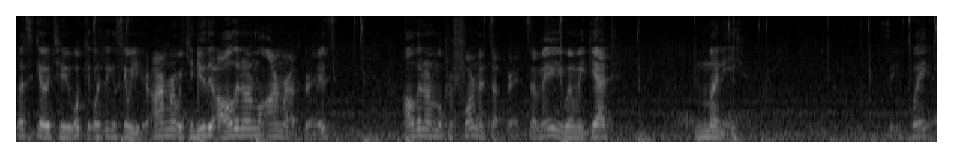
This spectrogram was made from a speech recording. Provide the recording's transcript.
let's go to what what things can we do here? Armor. We can do the, all the normal armor upgrades, all the normal performance upgrades. So maybe when we get money, see plate.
